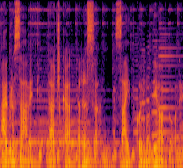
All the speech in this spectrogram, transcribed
agrosaveti.rs Sajt koji nudi odgovore.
